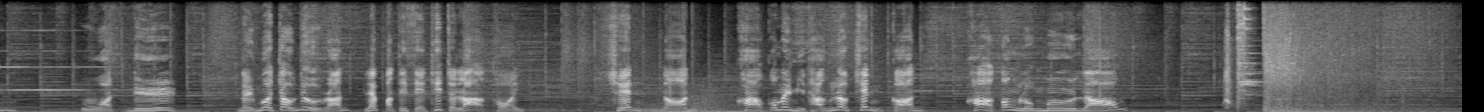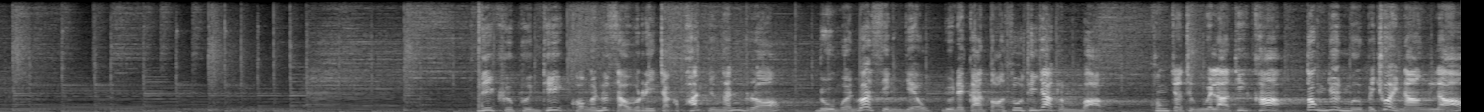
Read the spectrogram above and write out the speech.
หวัดดี ในเมื่อเจ้าดื้อรั้นและปฏิเสธที่จะล่าถอย เช่นนั้นข้าก็ไม่มีทางเลือกเช่นกัน ข้าต้องลงมือแล้ว นี่คือพื้นที่ของอนุสาวรีย์จักรพรรดิอย่างนั้นหรอ ดูเหมือนว่าสิงเหยวอยู่ในการต่อสู้ที่ยากลำบาก คงจะถึงเวลาที่ข้าต้องยื่นมือไปช่วยนางแล้ว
